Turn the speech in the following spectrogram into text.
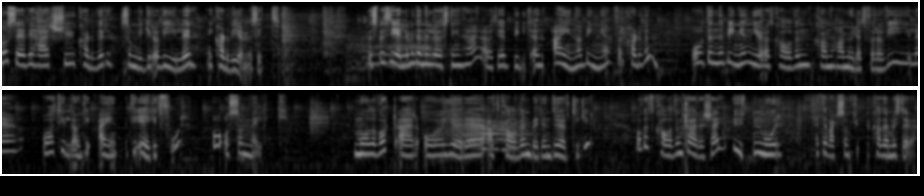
Nå ser vi her sju kalver som ligger og hviler i kalvegjømmet sitt. Det spesielle med denne løsningen her er at vi har bygd en egna binge for kalven. Og denne bingen gjør at kalven kan ha mulighet for å hvile og ha tilgang til eget fôr og også melk. Målet vårt er å gjøre at kalven blir en drøvtygger, og at kalven klarer seg uten mor etter hvert som den blir større.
